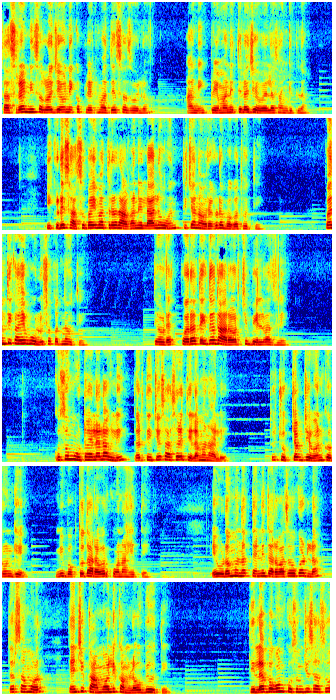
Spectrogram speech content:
सासऱ्यांनी सगळं जेवण एका प्लेटमध्ये सजवलं आणि प्रेमाने तिला जेवायला सांगितलं. इकडे सासूबाई मात्र रागाने लाल होऊन तिच्या नवऱ्याकडे बघत होती. पण ती काही बोलू शकत नव्हती. तेवढ्यात परत एकदा दारावरची बेल वाजली. कुसुम उठायला लागली तर तिचे सासरे तिला म्हणाले तू चुपचाप जेवण करून घे. मी बघतो दारावर कोण आहे ते. एवढं म्हणत त्यांनी दरवाजा उघडला तर समोर त्यांची कामवाली कमला उभी होती. तिला बघून कुसुमची सासू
